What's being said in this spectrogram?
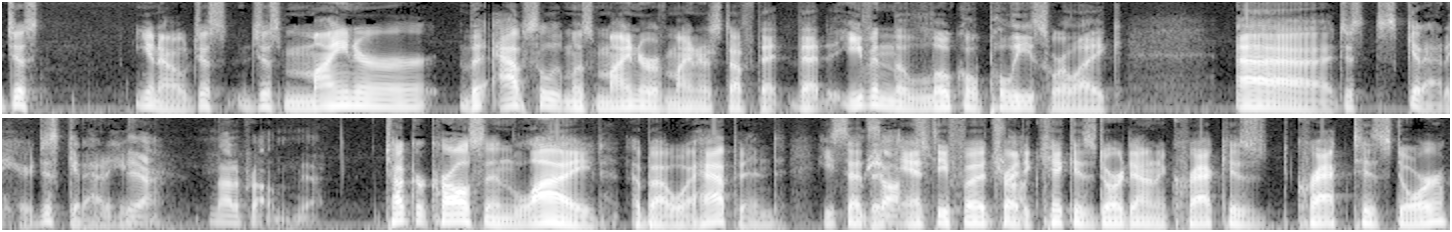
just you know just just minor the absolute most minor of minor stuff that that even the local police were like ah just just get out of here just get out of here Yeah, not a problem. Yeah. Tucker Carlson lied about what happened. He said I'm that shocked. Antifa tried to kick his door down and crack his cracked his door.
